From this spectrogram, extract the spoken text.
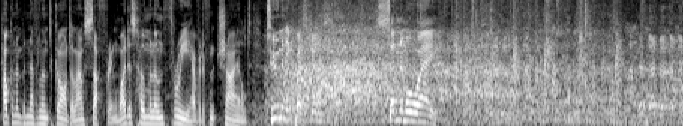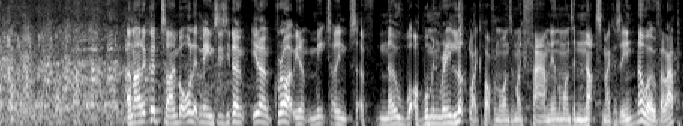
How can a benevolent God allow suffering? Why does Home Alone 3 have a different child? Too many questions. Send them away. And I had a good time, but all it means is you don't you don't grow up, you don't meet, I didn't sort of know what a woman really looked like, apart from the ones in my family and the ones in Nuts magazine. No overlap.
